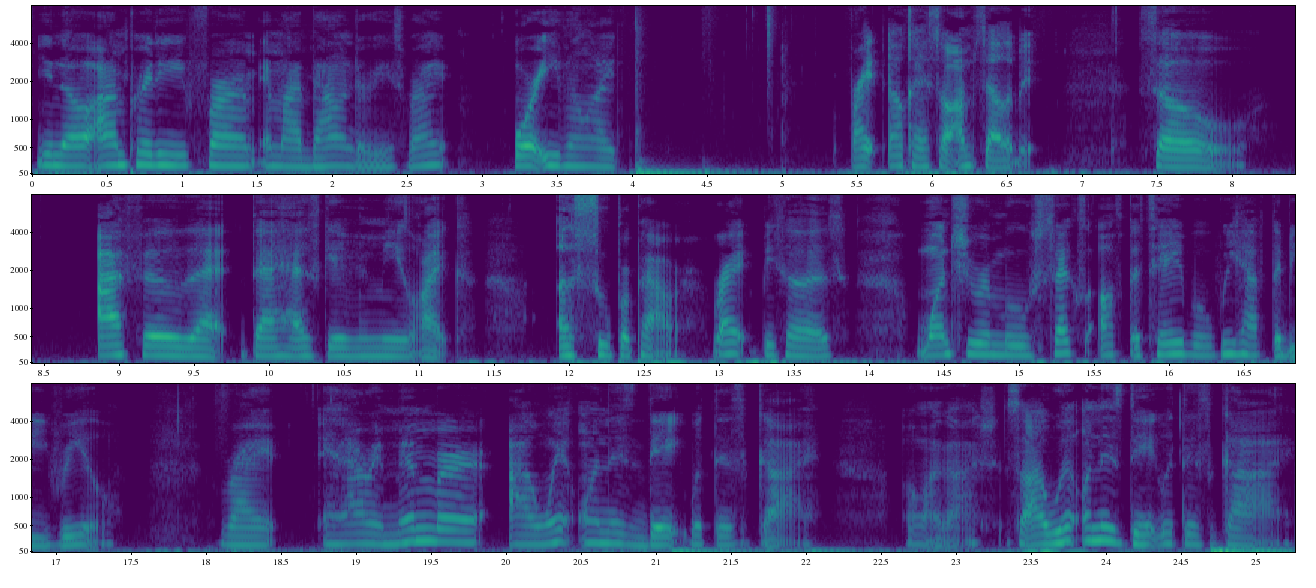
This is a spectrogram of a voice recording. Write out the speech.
you know i'm pretty firm in my boundaries right? Or even like right okay so i'm celibate. So i feel that that has given me like a superpower right? Because once you remove sex off the table we have to be real right and I remember I went on this date with this guy. Oh my gosh. So I went on this date with this guy.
